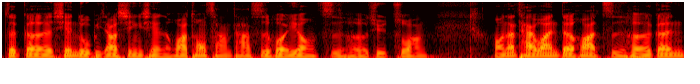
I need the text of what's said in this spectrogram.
这个鲜乳比较新鲜的话，通常它是会用纸盒去装。哦，那台湾的话，纸盒跟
